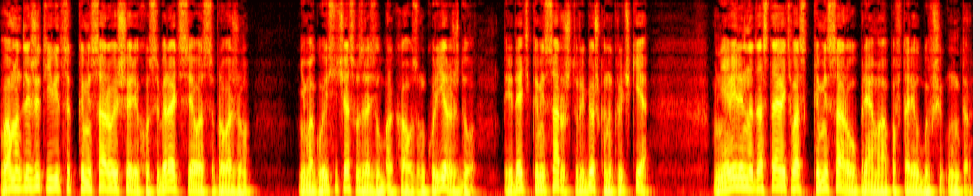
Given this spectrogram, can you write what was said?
«Вам надлежит явиться к комиссару и шериху. Собирайтесь, я вас сопровожу». «Не могу я сейчас», — возразил Баркхаузен. «Курьера жду. Передайте комиссару, что рыбешка на крючке». «Мне велено доставить вас к комиссару упрямо», — повторил бывший унтер.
